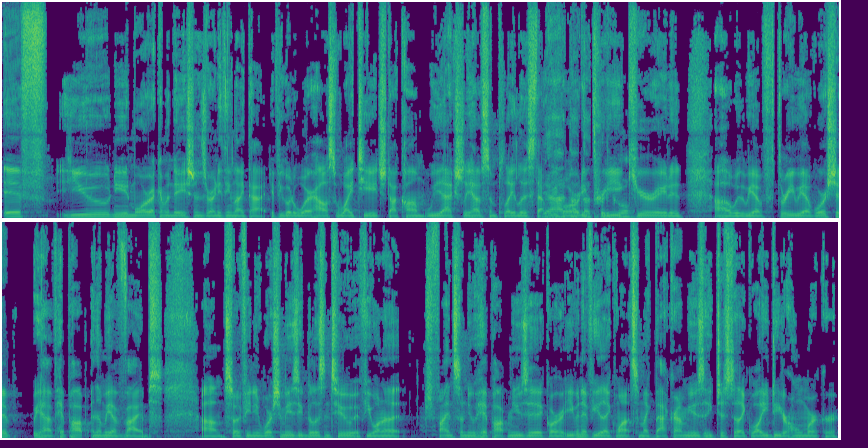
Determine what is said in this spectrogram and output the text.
if you need more recommendations or anything like that, if you go to warehouseyth.com, we actually have some playlists that Yeah, we've already pre cool. curated. Uh, we, we have three we have worship, we have hip hop, and then we have vibes. Um, so if you need worship music to listen to, if you want to find some new hip hop music, or even if you like want some like background music just to like while you do your homework or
